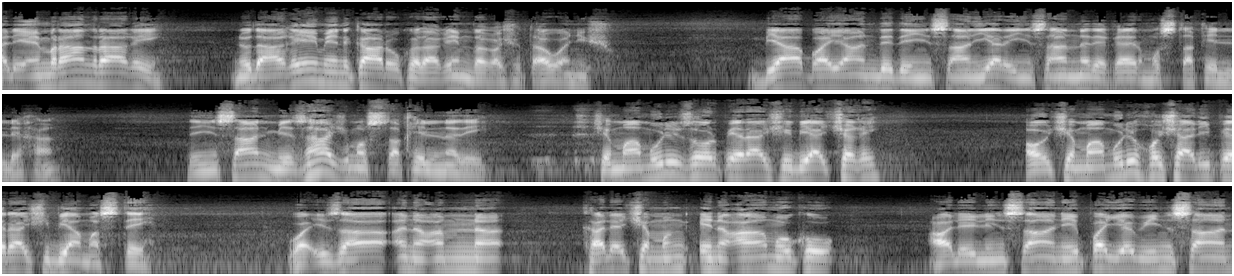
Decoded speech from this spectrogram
ال عمران راغی نو دا غیم انکار وکړ دا غیم دغه شو تاوانی شو بیا بیان د انسان یره انسان نه غیر مستقل لخه د انسان مزاج مستقل نه دی چې معمولی زور پیرا شي بیا چغي او چې معمولی خوشحالی پی راشي بیا مسته و اذا انعمنا کله چې موږ انعام وکړو علی الانسان په یو انسان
